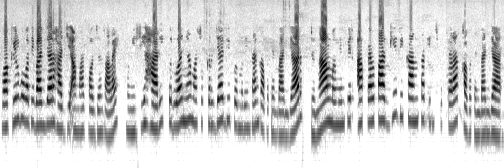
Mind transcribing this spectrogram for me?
Wakil Bupati Banjar Haji Ahmad Paujan Saleh mengisi hari keduanya masuk kerja di pemerintahan Kabupaten Banjar dengan memimpin apel pagi di kantor Inspektorat Kabupaten Banjar.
